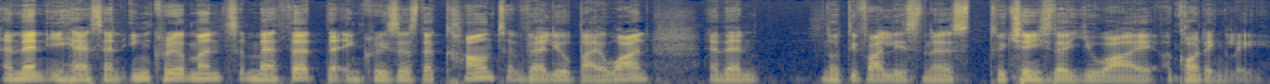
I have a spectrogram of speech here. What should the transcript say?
and then it has an increment method that increases the count value by 1 and then notify listeners to change the UI accordingly.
